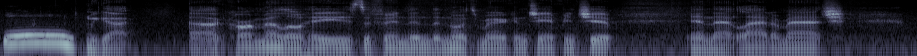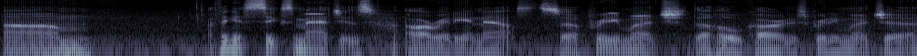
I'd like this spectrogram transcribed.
Yay! We got uh, Carmelo Hayes defending the North American Championship in that ladder match. Um, I think it's six matches already announced, so pretty much the whole card is pretty much uh,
